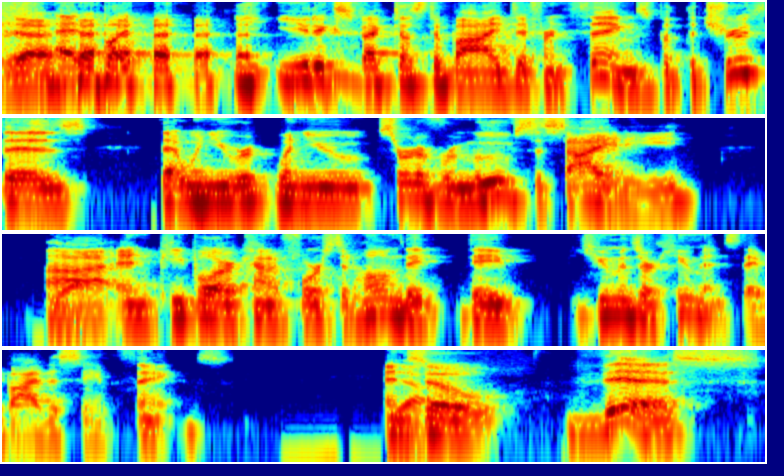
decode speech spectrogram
yeah. and, but you'd expect us to buy different things. But the truth is that when you, re- when you sort of remove society yeah. uh, and people are kind of forced at home they they humans are humans they buy the same things and yeah. so this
